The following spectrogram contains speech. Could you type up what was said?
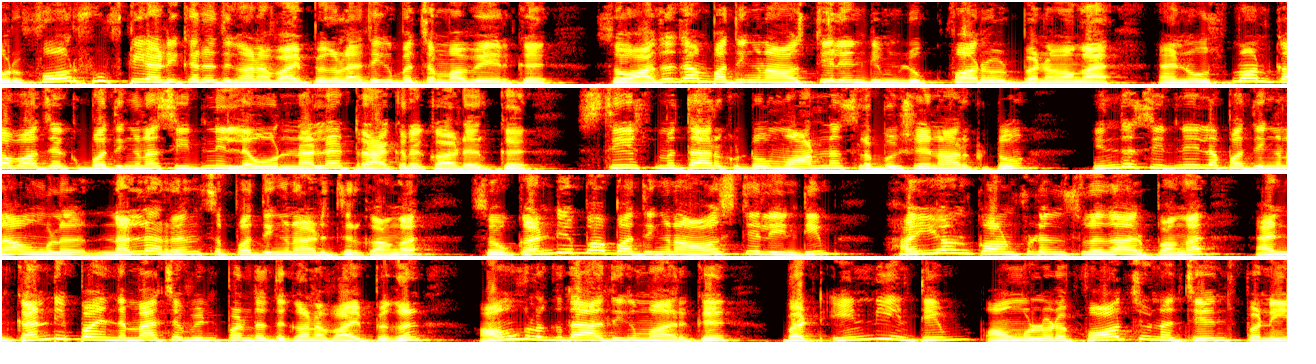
ஒரு ஃபோர் ஃபிஃப்டி அடிக்கிறதுக்கான வாய்ப்புகள் அதிகபட்சமாகவே இருக்கு. ஸோ அதை தான் பார்த்தீங்கன்னா ஆஸ்திரேலியன் டீம் லுக் ஃபார்வர்ட் பண்ணுவாங்க. அண்ட் உஸ்மான் கவாஜாக்கு பார்த்தீங்கன்னா சிட்னியில் ஒரு நல்ல ட்ராக் ரெக்கார்டு இருக்கு. ஸ்டீவ் ஸ்மித்தாக இருக்கட்டும் மார்னஸ் லபுஷேனாக இருக்கட்டும் இந்த சிட்னியில் பார்த்தீங்கன்னா உங்களுக்கு நல்ல ரன்ஸ் பார்த்தீங்கன்னா அடிச்சிருக்காங்க. ஸோ கண்டிப்பாக பார்த்தீங்கன்னா ஆஸ்திரேலியன் டீம் ஹை ஆன் கான்ஃபிடன்ஸில் தான் இருப்பாங்க. அண்ட் கண்டிப்பாக இந்த மேட்சை வின் பண்ணுறதுக்கான வாய்ப்புகள் அவங்களுக்கு தான் அதிகமாக இருக்குது பட் இந்தியன் டீம் அவங்களோட ஃபார்ச்சூனை சேஞ்ச் பண்ணி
